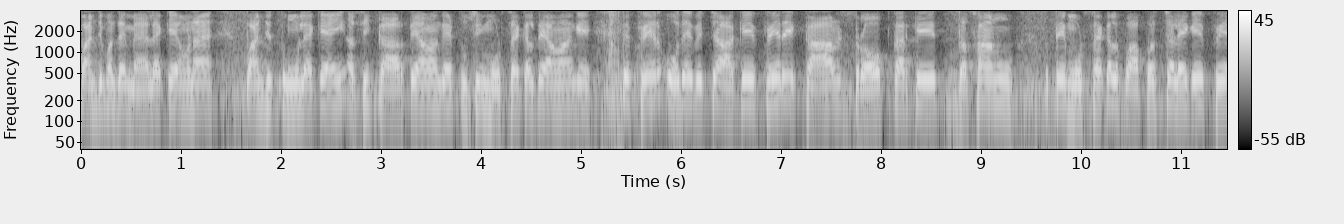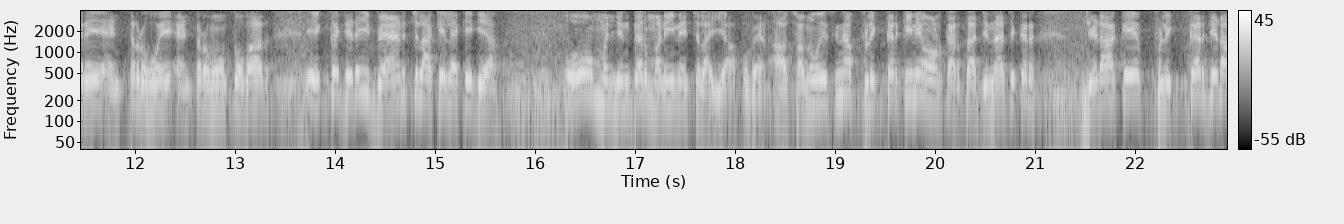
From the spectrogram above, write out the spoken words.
ਪੰਜ ਬੰਦੇ ਮੈਂ ਲੈ ਕੇ ਆਉਣਾ ਪੰਜ ਤੂੰ ਲੈ ਕੇ ਆਈ, ਅਸੀਂ ਕਾਰ ਤੇ ਆਵਾਂਗੇ, ਤੁਸੀਂ ਮੋਟਰਸਾਈਕਲ ਤੇ ਆਵਾਂਗੇ। ਤੇ ਫਿਰ ਉਹਦੇ ਵਿੱਚ ਆ ਕੇ ਫਿਰ ਇਹ ਕਾਰ ਡ੍ਰੌਪ ਕਰਕੇ ਦਸਾਂ ਨੂੰ ਤੇ ਮੋਟਰਸਾਈਕਲ ਵਾਪਸ ਚਲੇ ਗਏ। ਫਿਰ ਇਹ ਐਂਟਰ ਹੋਏ ਐਂਟਰ ਹੋਣ ਤੋਂ ਬਾਅਦ ਇੱਕ ਜਿਹੜੀ ਵੈਨ ਚਲਾ ਕੇ ਲੈ ਕੇ ਗਿਆ, ਉਹ ਮਨਜਿੰਦਰ ਮਣੀ ਨੇ ਚਲਾਈ ਆਪ ਵੈਨ ਆ ਸਾਨੂੰ ਇਹ ਸੀ ਨਾ ਫਲਿੱਕਰ ਕਿਨੇ ਔਨ ਕਰਤਾ? ਜਿੰਨਾ ਚਿਕਰ ਜਿਹੜਾ ਕਿ ਫਲਿੱਕਰ ਜਿਹੜਾ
